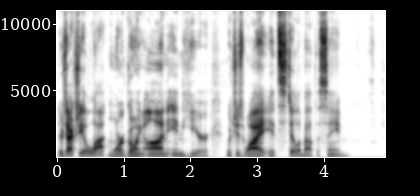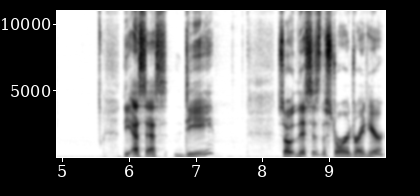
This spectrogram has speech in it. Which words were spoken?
There's actually a lot more going on in here, which is why it's still about the same. The SSD. So this is the storage right here.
